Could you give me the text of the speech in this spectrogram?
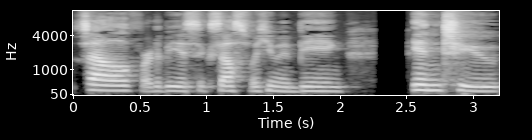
yourself or to be a successful human being into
